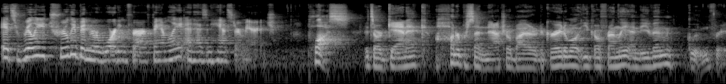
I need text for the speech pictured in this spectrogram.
it's really truly been rewarding for our family and has enhanced our marriage. Plus, it's organic, 100% natural, biodegradable, eco friendly, and even gluten free.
